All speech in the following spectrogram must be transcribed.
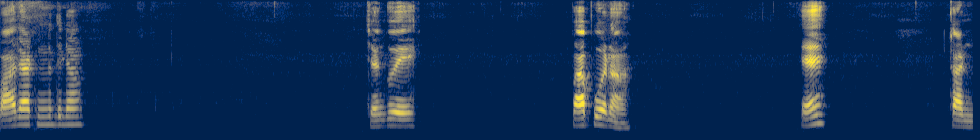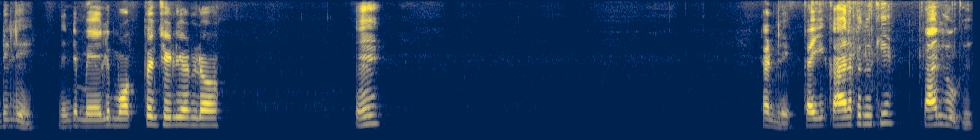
പാലാട്ടണതിനാ ചെങ്കുവേ പാപ്പു വേണോ? ഏ? കണ്ടില്ലേ? നിന്റെ മേൽ മൊത്തം ചെളിയാണല്ലോ. ഏ? കണ്ടില്ലേ? കൈ കാലൊക്കെ നോക്കിയേ? കാൽ നോക്ക്.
